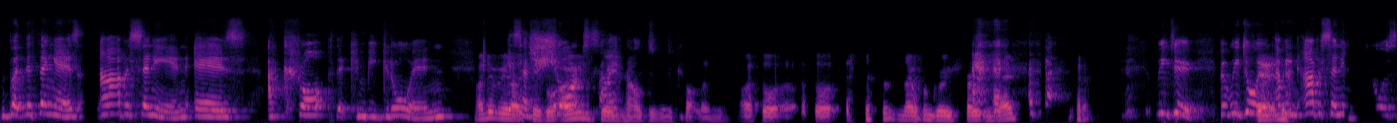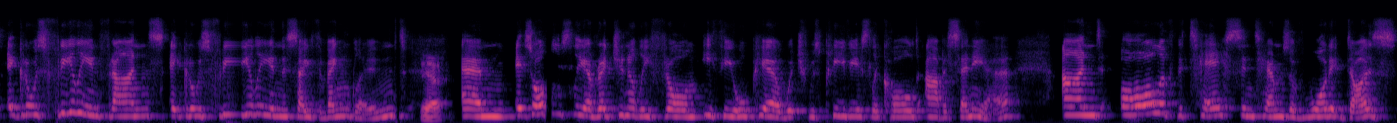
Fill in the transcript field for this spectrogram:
But the thing is, Abyssinian is a crop that can be grown. I didn't realise people owned greenhouses in Scotland. I thought I thought no one grew fruit in bed. we do, but we don't. Yeah. I mean, Abyssinia grows, it grows freely in France. It grows freely in the south of England. Yeah. Um, it's obviously originally from Ethiopia, which was previously called Abyssinia, and all of the tests in terms of what it does,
